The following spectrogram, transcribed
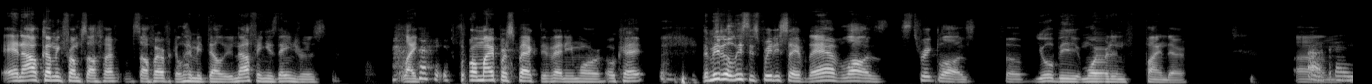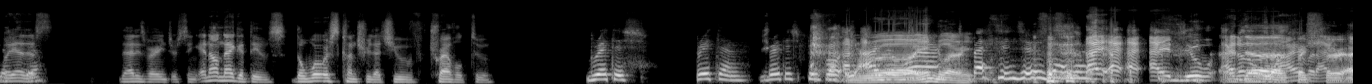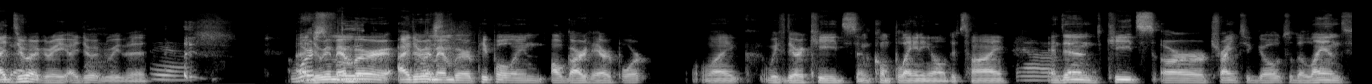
And now coming from South Af- South Africa, let me tell you, nothing is dangerous. Like from my perspective anymore. Okay, the Middle East is pretty safe. They have laws, strict laws, so you'll be more than fine there. Um, Okay, but yeah, that's- that's that is very interesting. And now negatives, the worst country that you've traveled to. British, Britain, British people are the worst England. passengers ever. I, I I I do I don't And, know uh, why, for but sure. I I do, do agree. I do agree with it. yeah. I Worst do food, remember. I do worst- remember people in Algarve Airport, like with their kids and complaining all the time. yeah. and then kids are trying to go to the land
